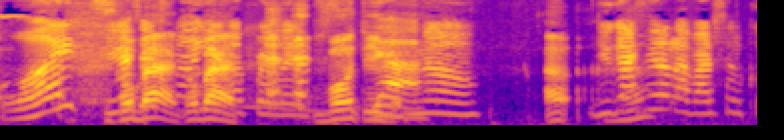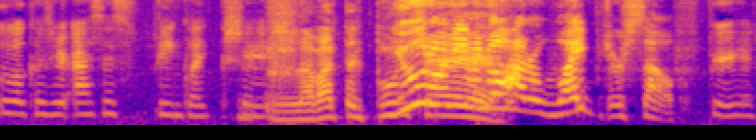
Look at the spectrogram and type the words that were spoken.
What? Go back, go back. Both of you. Yeah. No. Uh, You guys need to lavarse el culo because your asses stink like shit. Lavate el punche. You don't even know how to wipe yourself. Period.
